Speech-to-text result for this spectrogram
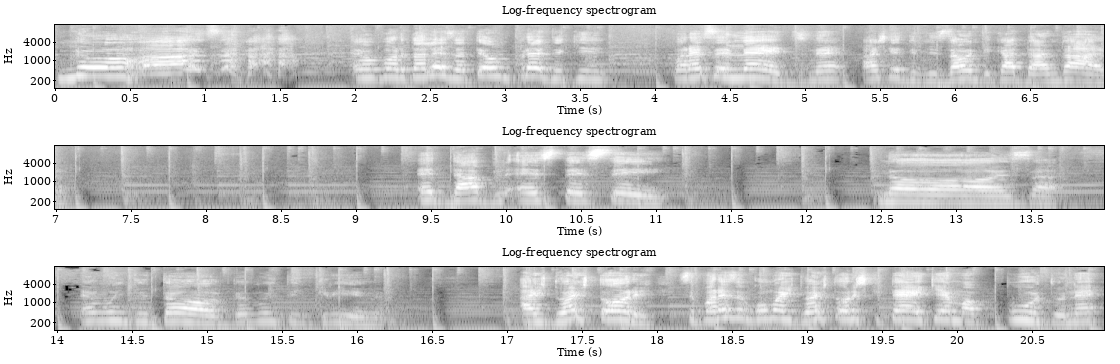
Nossa! Em Fortaleza tem um prédio que parece LEDs, né? Acho que é divisão de cada andar é WSTC. Nossa, é muito top, é muito incrível. As duas torres se parecem com as duas torres que tem aqui em Maputo, né?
